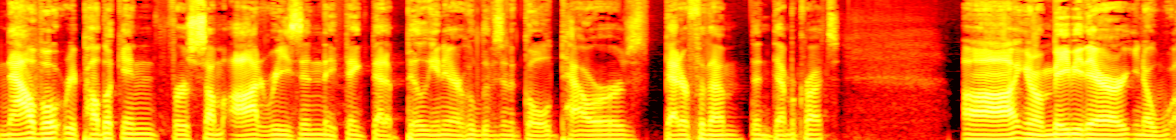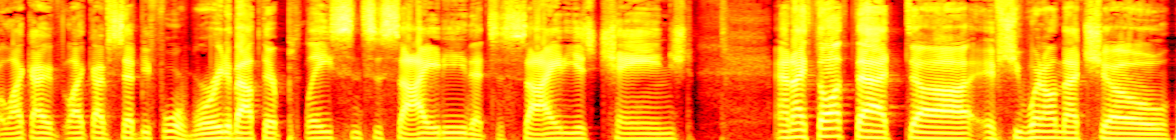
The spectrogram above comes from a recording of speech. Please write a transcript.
now vote Republican for some odd reason. They think that a billionaire who lives in a gold tower is better for them than Democrats. Uh, you know, maybe they're, you know, like I've like I've said before, worried about their place in society, that society has changed. And I thought that uh, if she went on that show,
